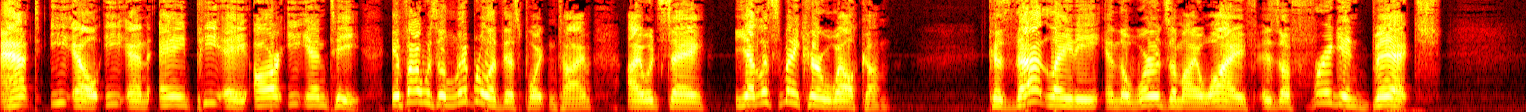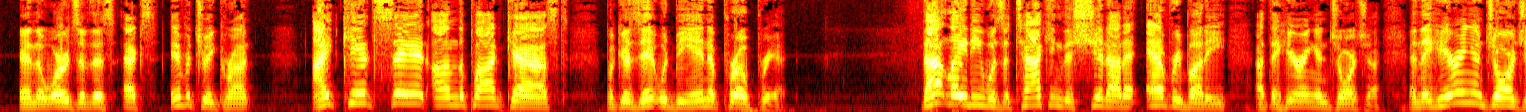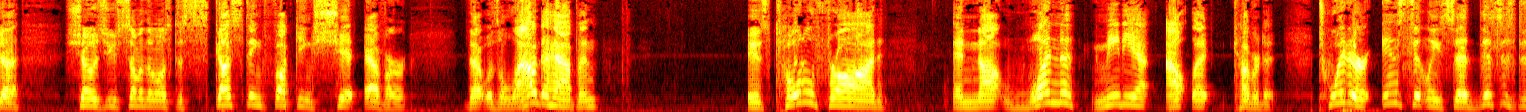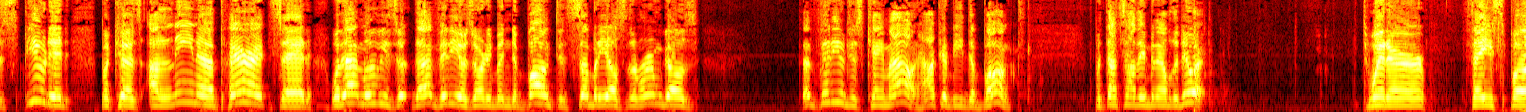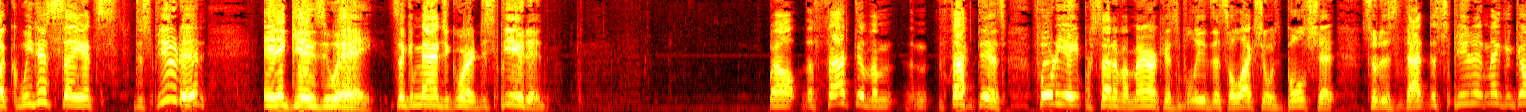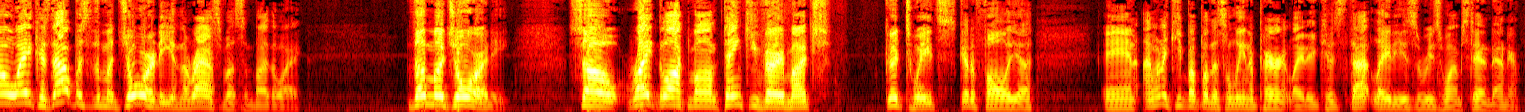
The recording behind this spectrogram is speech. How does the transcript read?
at E L E N A P A R E N T. If I was a liberal at this point in time, I would say, yeah, let's make her welcome. Cause that lady, in the words of my wife, is a friggin' bitch. In the words of this ex infantry grunt, I can't say it on the podcast because it would be inappropriate. That lady was attacking the shit out of everybody at the hearing in Georgia. And the hearing in Georgia shows you some of the most disgusting fucking shit ever that was allowed to happen is total fraud and not one media outlet covered it. Twitter instantly said this is disputed because Elena Parent said, well, that movie's, that video's already been debunked. And somebody else in the room goes, that video just came out. How could it be debunked? But that's how they've been able to do it. Twitter, Facebook, we just say it's disputed and it gives away. It's like a magic word, disputed. Well, the fact of um, the fact is, 48% of Americans believe this election was bullshit. So does that dispute it make it go away? Because that was the majority in the Rasmussen, by the way. The majority. So, right Glock Mom, thank you very much. Good tweets. Gonna follow you. And I'm gonna keep up on this Elena Parent lady because that lady is the reason why I'm standing down here.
